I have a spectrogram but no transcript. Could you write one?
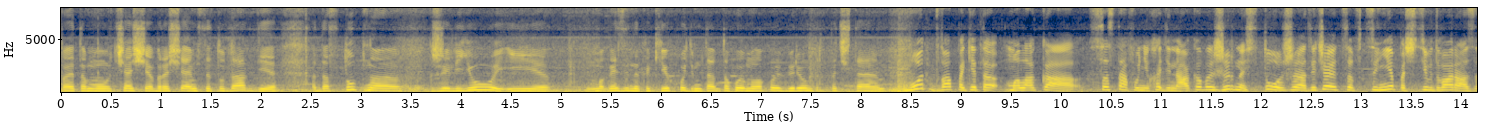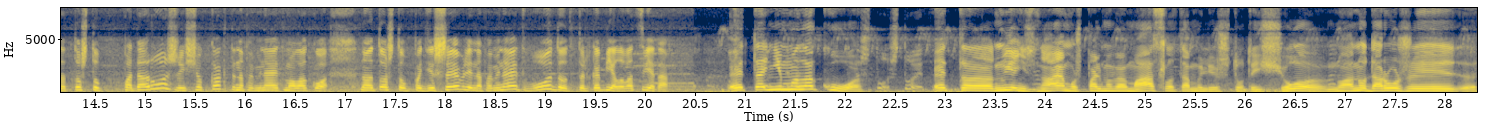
Поэтому чаще обращаемся туда, где доступно к жилью и магазины какие ходим, там такое молоко и берем, предпочитаем. Вот два пакета молока. Состав у них одинаковый, жирность тоже отличается в цене почти в два раза. То, что подороже, еще как-то напоминает молоко. Но то, что подешевле, напоминает воду, только белого цвета. Это не молоко. Что, что это? Это, ну я не знаю, может пальмовое масло там или что-то еще. Но оно дороже э,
